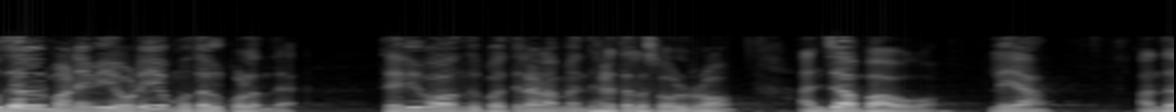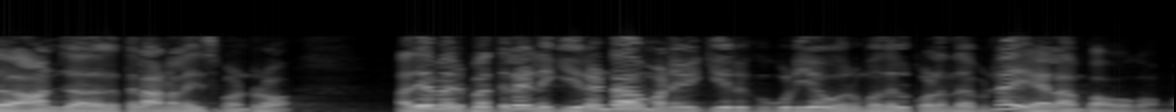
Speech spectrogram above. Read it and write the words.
முதல் மனைவியோடைய முதல் குழந்தை. தெளிவாக வந்து பார்த்தீங்கன்னா நம்ம இந்த இடத்துல சொல்கிறோம் அஞ்சாம் பாவகம் இல்லையா? அந்த ஆண் ஜாதகத்தில் அனலைஸ் பண்ணுறோம் அதே மாதிரி பார்த்தீங்கன்னா இன்றைக்கி இரண்டாம் மனைவிக்கு இருக்கக்கூடிய ஒரு முதல் குழந்தை அப்படின்னா ஏழாம் பாவகம்.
